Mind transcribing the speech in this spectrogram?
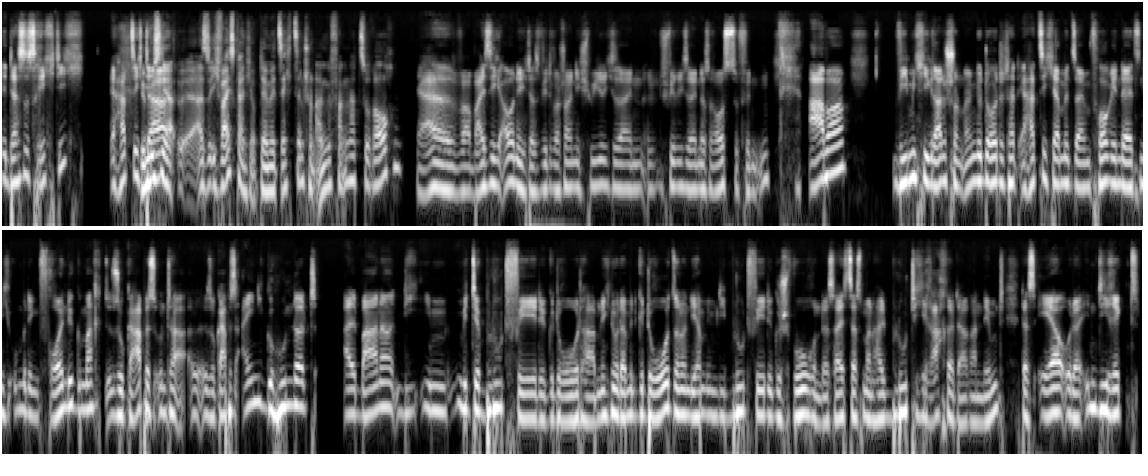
Das ist richtig. Er hat sich Wir da. ja, also ich weiß gar nicht, ob der mit 16 schon angefangen hat zu rauchen. Ja, weiß ich auch nicht. Das wird wahrscheinlich schwierig sein, schwierig sein, das rauszufinden. Aber wie Michi gerade schon angedeutet hat, er hat sich ja mit seinem Vorgehen da jetzt nicht unbedingt Freunde gemacht. So gab es unter, so gab es einige hundert Albaner, die ihm mit der Blutfehde gedroht haben. Nicht nur damit gedroht, sondern die haben ihm die Blutfehde geschworen. Das heißt, dass man halt blutig Rache daran nimmt, dass er oder indirekt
